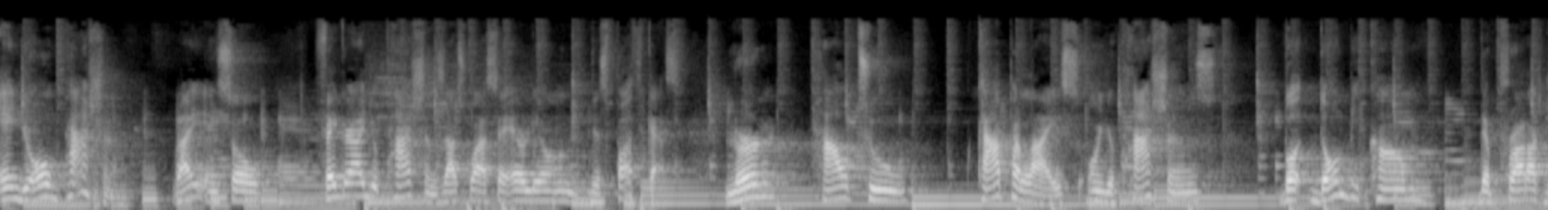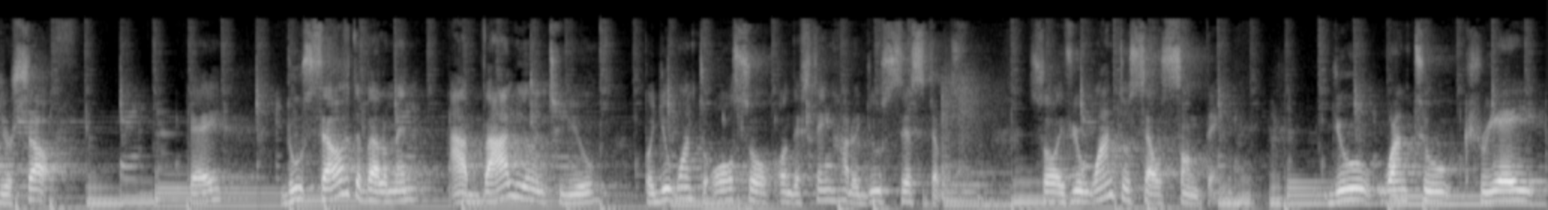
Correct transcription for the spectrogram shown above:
and your own passion, right? And so figure out your passions. That's why I said earlier on this podcast. Learn how to capitalize on your passions, but don't become the product yourself. Okay? Do self development, add value into you, but you want to also understand how to use systems. So if you want to sell something, you want to create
